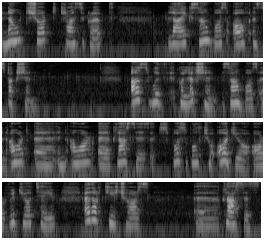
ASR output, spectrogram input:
note short transcripts like samples of instruction. As with collection samples in our uh, in our uh, classes, it's possible to audio or videotape other teachers' uh, classes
